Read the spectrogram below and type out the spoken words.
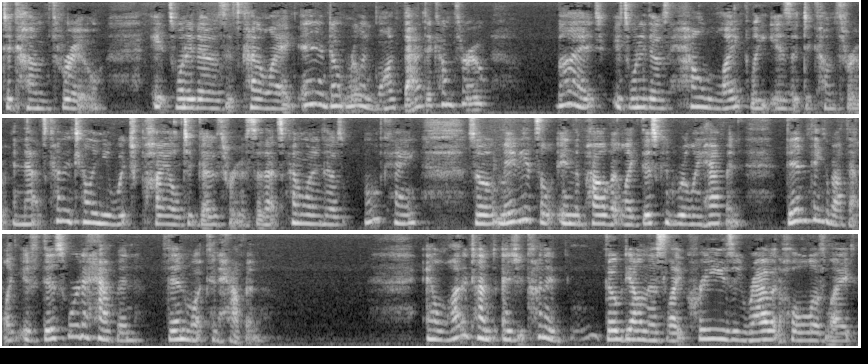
to come through. It's one of those, it's kind of like, eh, I don't really want that to come through, but it's one of those, how likely is it to come through? And that's kind of telling you which pile to go through. So that's kind of one of those, okay. So maybe it's in the pile that like this could really happen. Then think about that. Like if this were to happen, then what could happen? And a lot of times as you kind of go down this like crazy rabbit hole of like,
